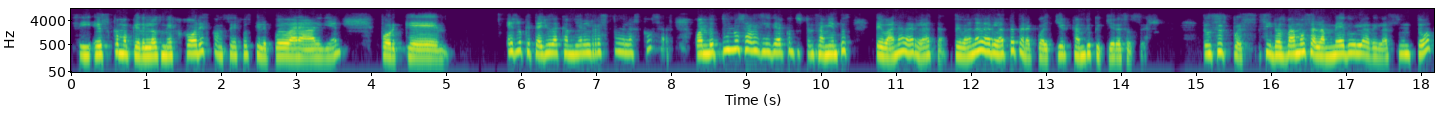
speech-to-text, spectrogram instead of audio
sí, es como que de los mejores consejos que le puedo dar a alguien, porque es lo que te ayuda a cambiar el resto de las cosas. Cuando tú no sabes lidiar con tus pensamientos, te van a dar lata, te van a dar lata para cualquier cambio que quieras hacer. Entonces, pues si nos vamos a la médula del asunto,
